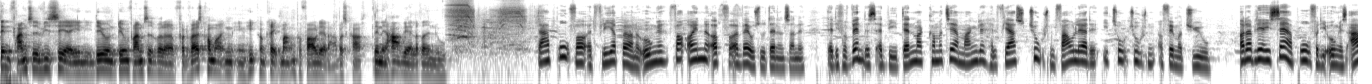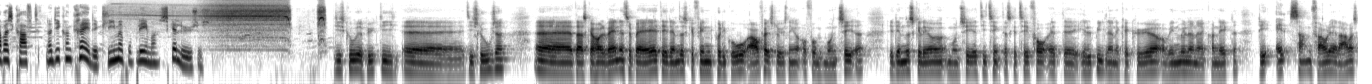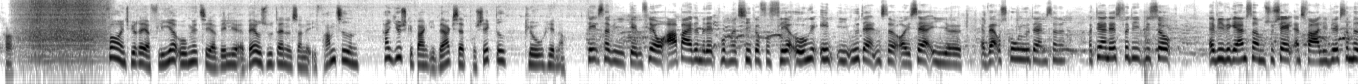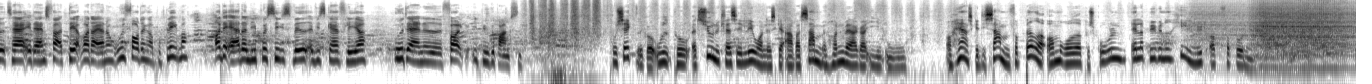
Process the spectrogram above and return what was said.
den fremtid, vi ser ind i, det er jo, det er jo en fremtid, hvor der for det første kommer en, en helt konkret mangel på faglært arbejdskraft. Den har vi allerede nu. Der er brug for, at flere børn og unge får øjnene op for erhvervsuddannelserne, da det forventes, at vi i Danmark kommer til at mangle 70.000 faglærte i 2025. Og der bliver især brug for de unges arbejdskraft, når de konkrete klimaproblemer skal løses. De skal ud og bygge de, øh, de sluser, øh, der skal holde vandet tilbage. Det er dem, der skal finde på de gode affaldsløsninger og få dem monteret. Det er dem, der skal lave, montere de ting, der skal til for, at øh, elbilerne kan køre og vindmøllerne er connected. Det er alt sammen faglært arbejdskraft. For at inspirere flere unge til at vælge erhvervsuddannelserne i fremtiden, har Jyske Bank iværksat projektet Kloge Hænder. Dels har vi gennem flere år arbejdet med den problematik at få flere unge ind i uddannelse, og især i øh, erhvervsskoleuddannelserne. Og dernæst fordi vi så, at vi vil gerne som socialt ansvarlig virksomhed tage et ansvar der, hvor der er nogle udfordringer og problemer. Og det er der lige præcis ved, at vi skal have flere uddannede folk i byggebranchen. Projektet går ud på, at 7. klasse eleverne skal arbejde sammen med håndværkere i en uge. Og her skal de sammen forbedre områder på skolen eller bygge noget helt nyt op for bunden.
